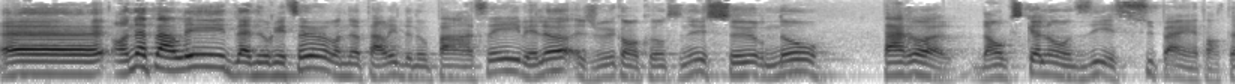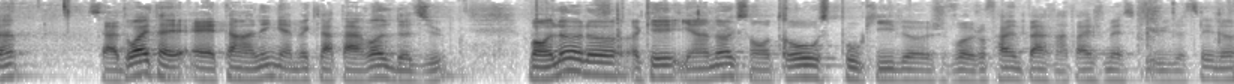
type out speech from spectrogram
Euh, on a parlé de la nourriture, on a parlé de nos pensées, mais là, je veux qu'on continue sur nos paroles. Donc, ce que l'on dit est super important. Ça doit être, en ligne avec la parole de Dieu. Bon, là, là, OK, il y en a qui sont trop spooky, là. Je vais, faire une parenthèse, je m'excuse, tu sais, là.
